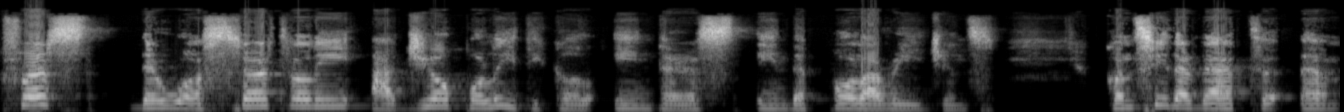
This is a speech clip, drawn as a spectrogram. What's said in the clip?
First, there was certainly a geopolitical interest in the polar regions. Consider that um,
